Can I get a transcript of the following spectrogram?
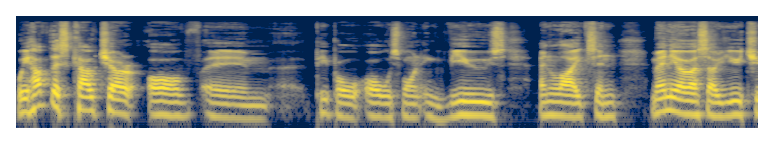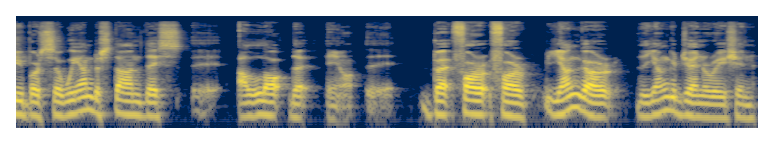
we have this culture of um, people always wanting views and likes and many of us are youtubers so we understand this uh, a lot that you know but for for younger the younger generation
